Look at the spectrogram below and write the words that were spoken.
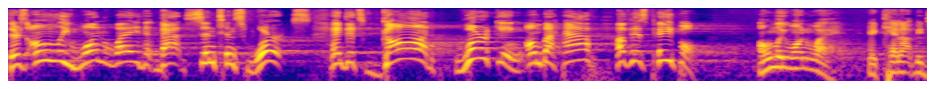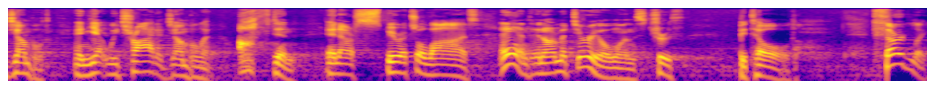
There's only one way that that sentence works, and it's God working on behalf of his people. Only one way. It cannot be jumbled, and yet we try to jumble it often in our spiritual lives and in our material ones, truth be told. Thirdly,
